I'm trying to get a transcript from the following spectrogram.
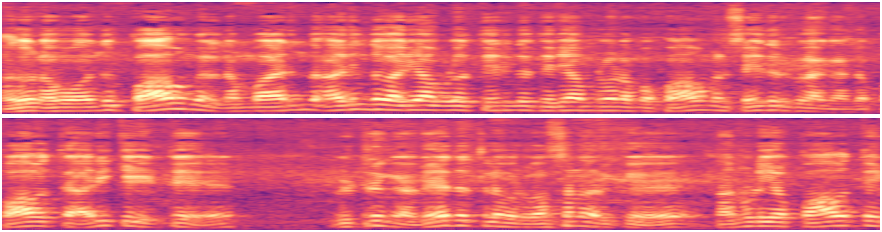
அதுவும் நம்ம வந்து பாவங்கள் நம்ம அறிந்து அறிந்தோ அறியாமலோ தெரிந்தோ தெரியாமலோ நம்ம பாவங்கள் செய்திருக்கலாங்க. அந்த பாவத்தை அறிக்கையிட்டு விட்டுருங்க. வேதத்தில் ஒரு வசனம் இருக்குது தன்னுடைய பாவத்தை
